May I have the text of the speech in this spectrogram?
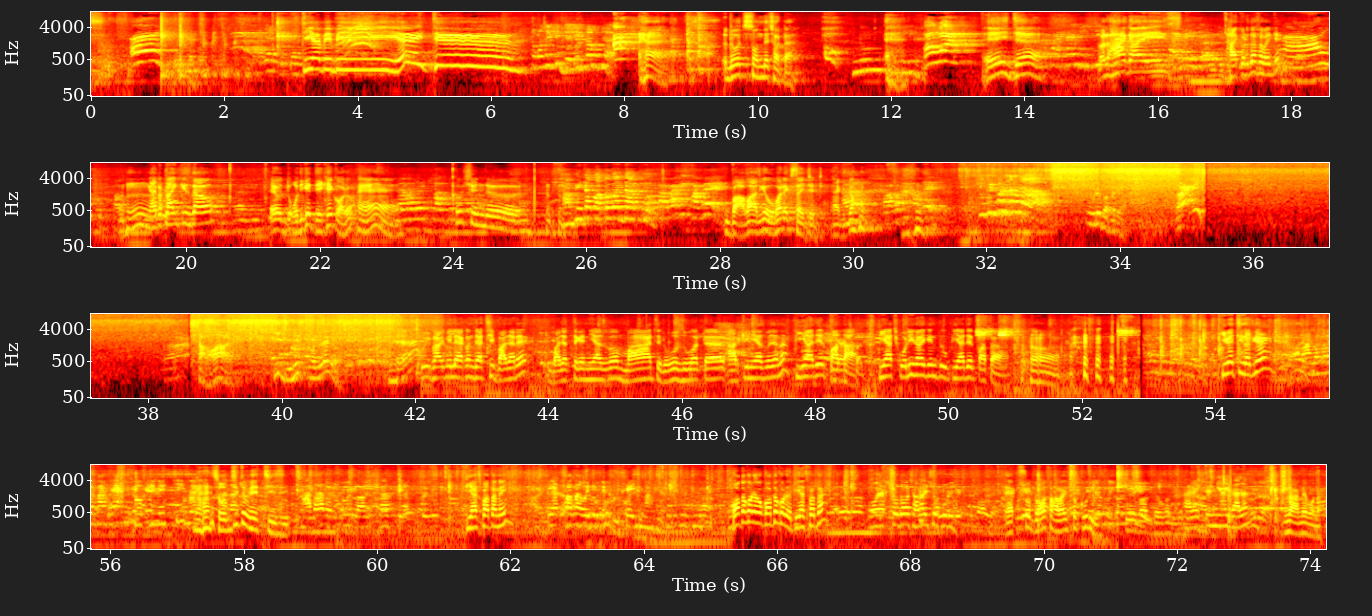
টিয়া বেবি, এই তো। হ্যাঁ রোজ সন্ধে ছটা। এই যে হাই গাইস হাই করে দাও সবাইকে। হুম, একটা ফ্লাইং কিস দাও। ওদিকে দেখে করো হ্যাঁ। খুব সুন্দর। কতবার ডাকলো? বাবা আজকে ওভার এক্সাইটেড একদম। হ্যাঁ? দুই ভাই মিলে এখন যাচ্ছি বাজারে। বাজার থেকে নিয়ে আসব মাছ রোজ ওয়াটার আর কি নিয়ে আসব জানা? পেঁয়াজের পাতা। পেঁয়াজ কলি নয় কিন্তু পেঁয়াজের পাতা। কি বেচছিস আজকে? হ্যাঁ, সবজি তো বেচছিস। পেঁয়াজ পাতা নেই? কত করে ও কত করে পেঁয়াজ পাতা? একশো দশ আড়াইশো কুড়ি। একশো দশ আড়াইশো কুড়ি না নেব না।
